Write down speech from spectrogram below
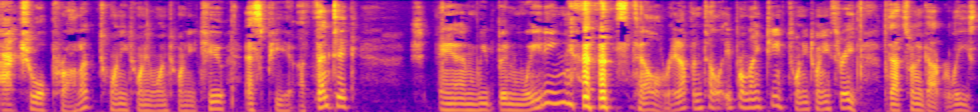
actual product, 2021-22 SP Authentic, and we've been waiting still right up until April 19th, 2023. That's when it got released.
